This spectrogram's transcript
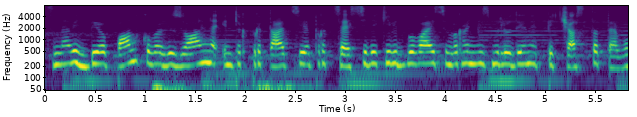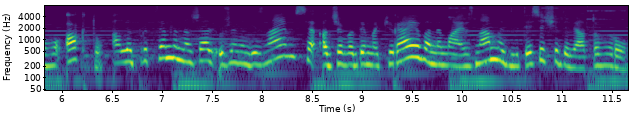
це навіть біопанкова візуальна інтерпретація процесів, які відбуваються в організмі людини під час статевого акту. Але про це ми, на жаль, уже не дізнаємося, адже Вадима Тюреєва немає з нами з 2009 року.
